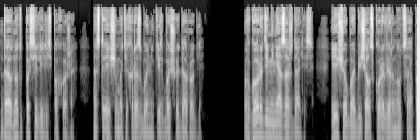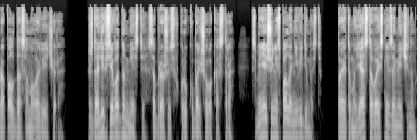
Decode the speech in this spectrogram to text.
Давно тут поселились, похоже. Настоящие этих разбойники из большой дороги. В городе меня заждались. И еще бы обещал скоро вернуться, а пропал до самого вечера. Ждали все в одном месте, собравшись в круг у большого костра. С меня еще не спала невидимость, поэтому я, оставаясь незамеченным,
